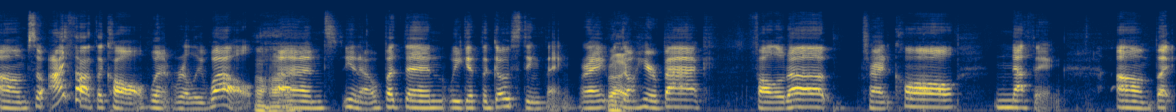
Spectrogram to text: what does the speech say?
Um, so I thought the call went really well, Uh-huh. and you know, but then we get the ghosting thing, right? Right. We don't hear back, followed up, tried to call, nothing. Um, but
